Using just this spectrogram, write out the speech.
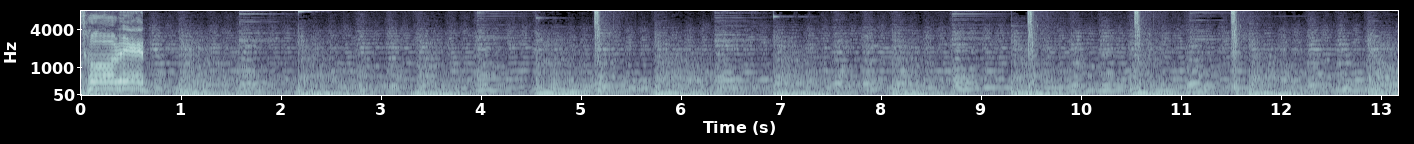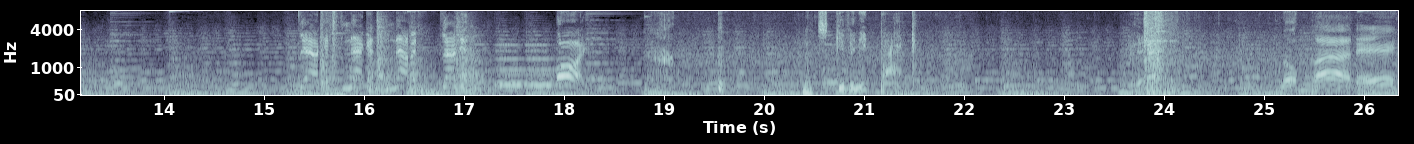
Sorry. Daggett, nagget, nabbit, daggett! Oi! Let's giving it back. Not bad, eh?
